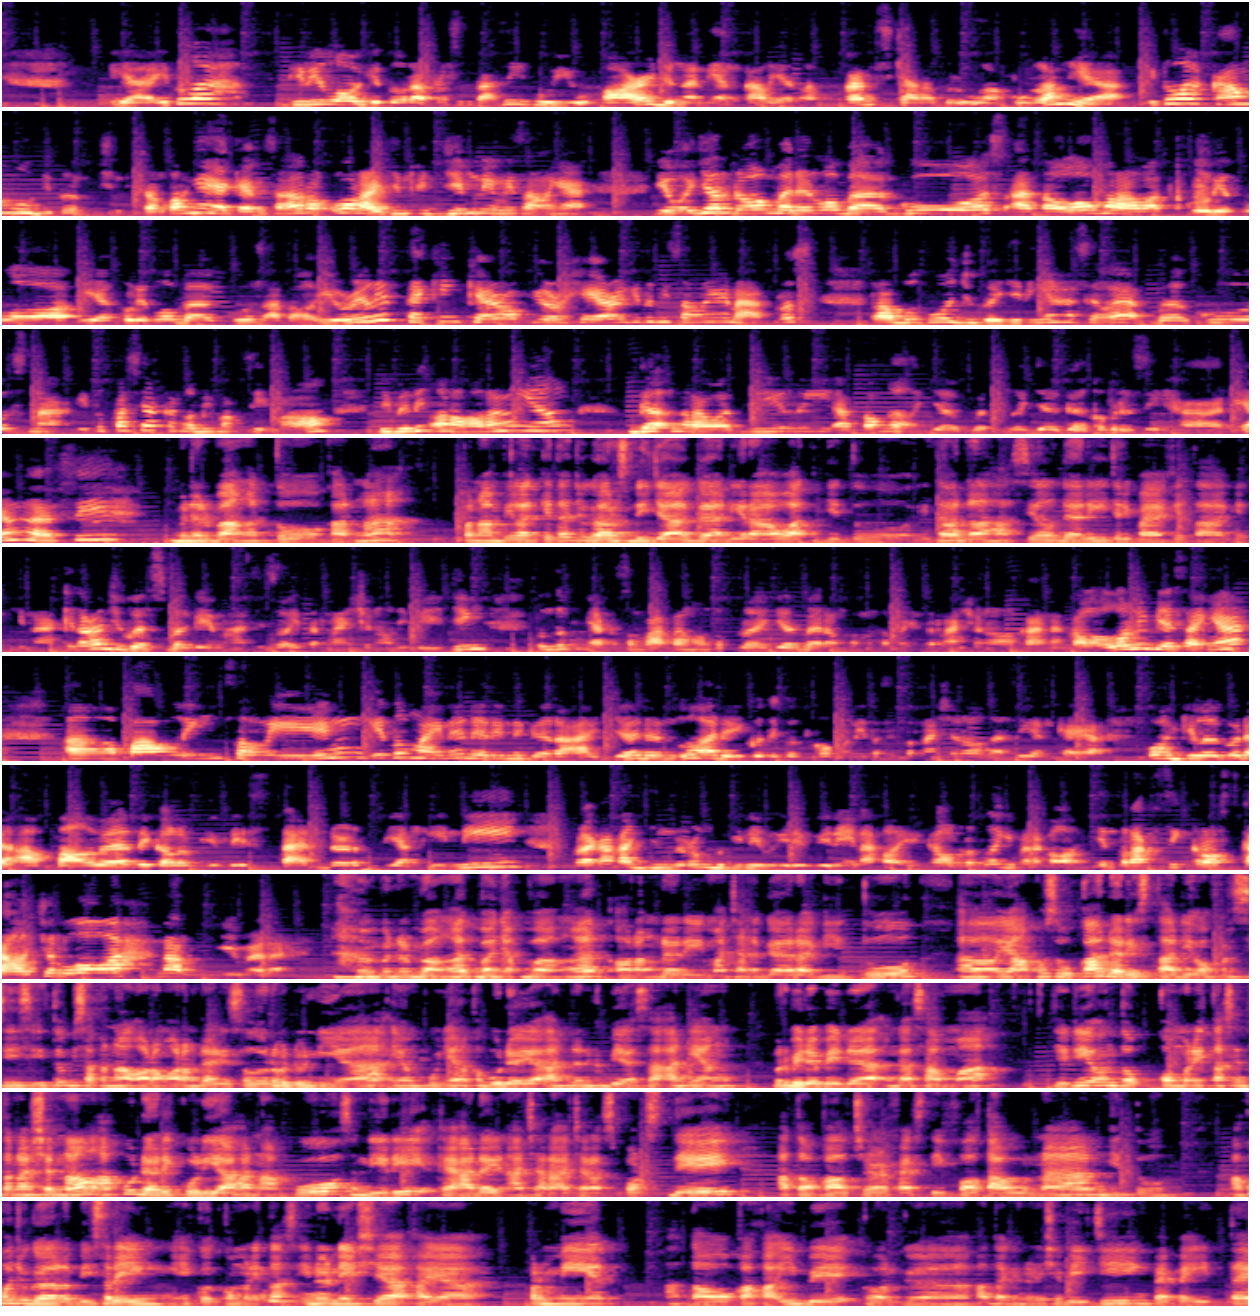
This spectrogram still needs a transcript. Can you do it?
ya itulah diri lo gitu representasi who you are dengan yang kalian lakukan secara berulang-ulang ya itulah kamu gitu. Contohnya ya kayak misalnya lo, lo rajin ke gym nih misalnya ya wajar dong badan lo bagus atau lo merawat kulit lo ya kulit lo bagus atau you really taking care of your hair gitu misalnya. Nah terus rambut lo juga jadinya hasilnya bagus. Nah itu pasti akan lebih maksimal dibanding orang-orang yang nggak ngerawat diri atau nggak ngejaga, ngejaga kebersihan ya nggak sih? Bener banget tuh karena penampilan kita juga harus dijaga dirawat gitu itu adalah hasil dari jeripaya kita gitu Nah, kita kan juga sebagai mahasiswa internasional di Beijing tentu punya kesempatan untuk belajar bareng teman-teman internasional. Nah, kalau lo nih biasanya uh, paling sering itu mainnya dari negara aja dan lo ada ikut-ikut komunitas internasional nggak sih yang kayak wah gila gue udah apal banget nih kalau beauty standard yang ini mereka akan cenderung begini begini begini. Nah, kalau kalau menurut lo gimana kalau interaksi cross culture lo lah, Nat gimana? bener banget banyak banget orang dari mancanegara gitu. Uh, yang aku suka dari study overseas itu bisa kenal orang-orang dari seluruh dunia yang punya kebudayaan dan kebiasaan yang berbeda-beda nggak sama. Jadi untuk komunitas internasional aku dari kuliahan aku sendiri kayak adain acara-acara sports day atau culture festival tahunan gitu. Aku juga lebih sering ikut komunitas Indonesia kayak permit atau KKIB keluarga Kata Indonesia Beijing PPIT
